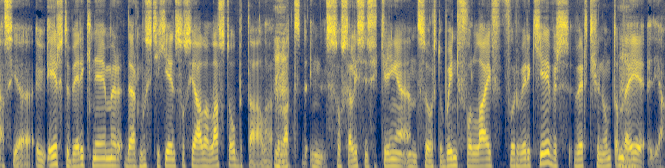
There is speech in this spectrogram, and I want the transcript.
als je je eerste werknemer, daar moest je geen sociale last op betalen. Mhm. Wat in socialistische kringen een soort win for life voor werkgevers werd genoemd, omdat mhm. je ja,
